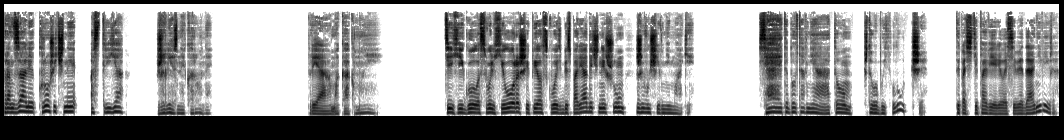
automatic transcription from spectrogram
пронзали крошечные острия железной короны. Прямо как мы. Тихий голос Вальхиора шипел сквозь беспорядочный шум, живущий в ней магии. Вся эта болтовня о том, чтобы быть лучше, ты почти поверила себе, да, Невира?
